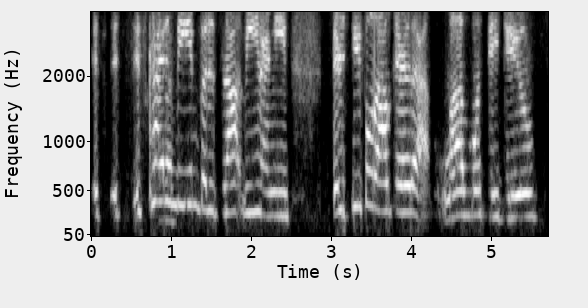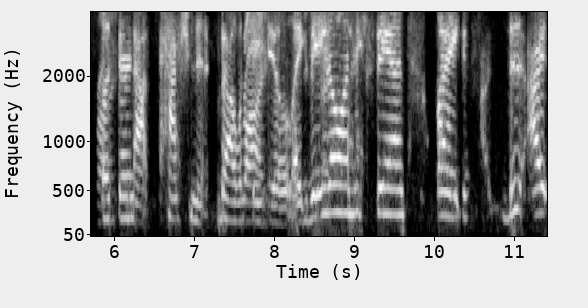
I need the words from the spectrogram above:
it's it's it's kind of mean, but it's not mean. I mean, there's people out there that love what they do, Right. but they're not passionate about what Right. they do. Like they don't understand. Like th- I.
